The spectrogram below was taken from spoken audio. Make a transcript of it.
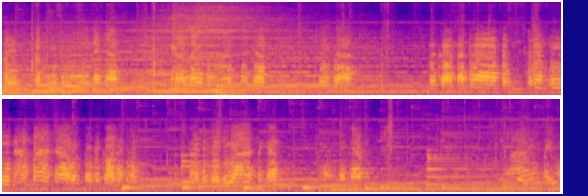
เป็นแบบนี้ตรงนี้นะครับการไล่น้ำนะครับเมื่อก่อนเมื่อก่อนนั้นถ้าเป็นช่วงที่น้ำมากชาวเกษตรกรนั้นทำการเกษตรได้ยากนะครับนะครับ ไปม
